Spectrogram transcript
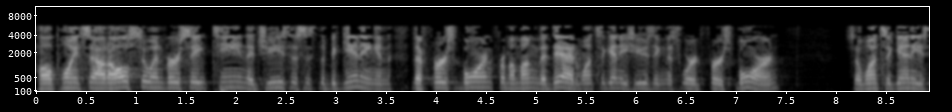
Paul points out also in verse 18 that Jesus is the beginning and the firstborn from among the dead. Once again, he's using this word firstborn. So once again, he's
